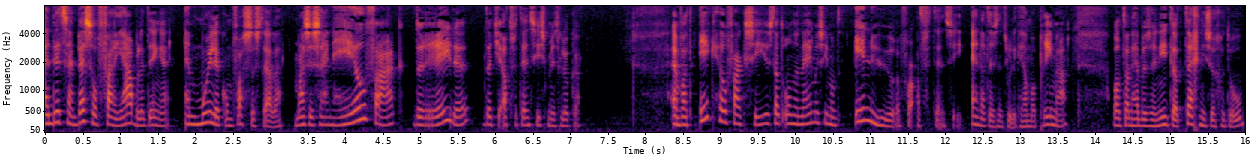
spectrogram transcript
En dit zijn best wel variabele dingen en moeilijk om vast te stellen. Maar ze zijn heel vaak de reden dat je advertenties mislukken. En wat ik heel vaak zie, is dat ondernemers iemand inhuren voor advertentie. En dat is natuurlijk helemaal prima. Want dan hebben ze niet dat technische gedoe.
